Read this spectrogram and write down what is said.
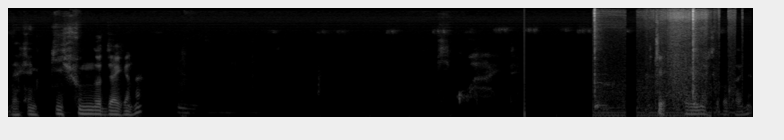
দেখেন কি সুন্দর জায়গা না? জি। হরিণ আছে কোথায় না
